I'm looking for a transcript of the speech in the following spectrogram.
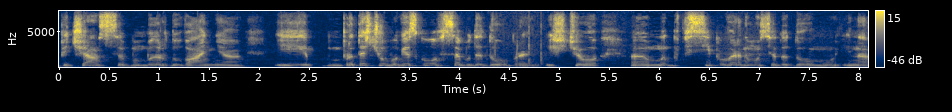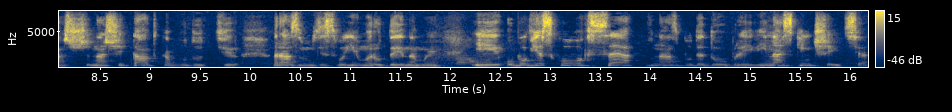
під час бомбардування, і про те, що обов'язково все буде добре, і що е, ми всі повернемося додому, і наш наші татка будуть разом зі своїми родинами, і обов'язково все в нас буде добре. І війна скінчиться,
